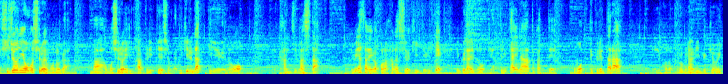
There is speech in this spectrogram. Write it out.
非常に面白いものがまあ面白いアプリケーションができるなっていうのを感じました皆さん今この話を聞いてみてグライドやってみたいなとかって思ってくれたらこのプログラミング教育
